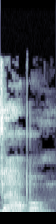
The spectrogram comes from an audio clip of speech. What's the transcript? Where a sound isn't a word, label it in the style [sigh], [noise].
Werbung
